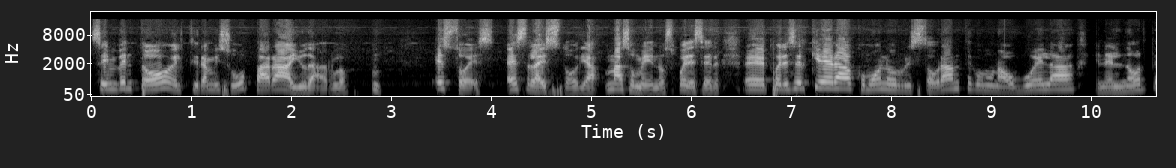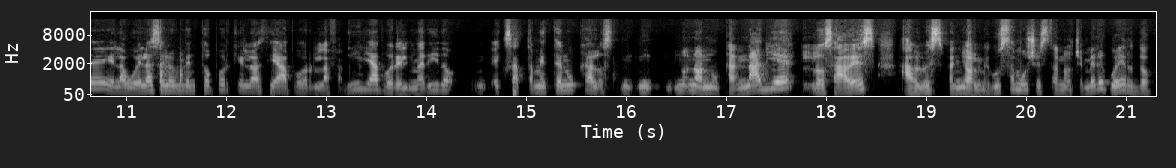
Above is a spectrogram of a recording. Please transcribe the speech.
se inventó el tiramisú para ayudarlo. Esto es, es la historia, más o menos, puede ser. Eh, puede ser que era como en un restaurante con una abuela en el norte, la abuela se lo inventó porque lo hacía por la familia, por el marido, exactamente nunca, los, no, no, nunca, nadie lo sabes, hablo español, me gusta mucho esta noche, me recuerdo.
